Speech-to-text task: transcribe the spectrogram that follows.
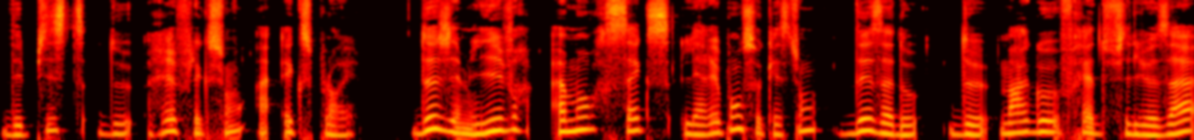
des pistes de réflexion à explorer. Deuxième livre, Amour, sexe, les réponses aux questions des ados, de Margot Fred Filiosa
